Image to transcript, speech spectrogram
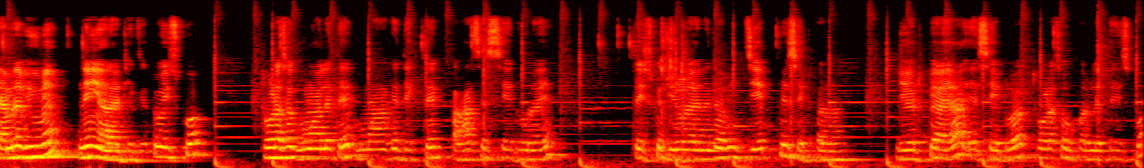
कैमरा व्यू में नहीं आ रहा है ठीक से। तो इसको थोड़ा सा घुमा लेते, घुमा के देखते कहाँ से सेट हो रहा है। तो इसको ज़ीरो रहने दो। अभी जेड पे सेट करना। जेड पे आया, ये सेट हुआ। थोड़ा सा ऊपर लेते हैं इसको।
